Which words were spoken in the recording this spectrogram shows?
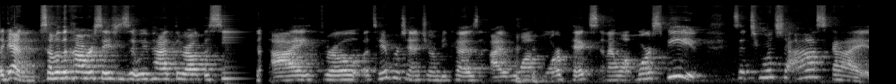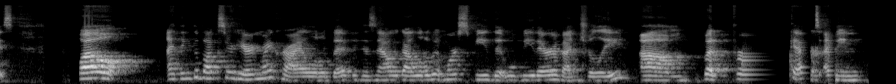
again, some of the conversations that we've had throughout the season, I throw a temper tantrum because I want more picks and I want more speed. Is it too much to ask, guys? Well, I think the Bucks are hearing my cry a little bit because now we got a little bit more speed that will be there eventually. Um, but for I mean,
